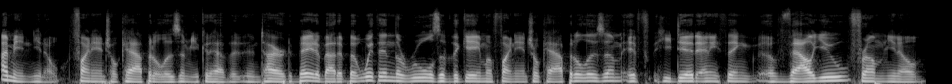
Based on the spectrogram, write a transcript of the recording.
I mean, you know, financial capitalism, you could have an entire debate about it, but within the rules of the game of financial capitalism, if he did anything of value from, you know,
